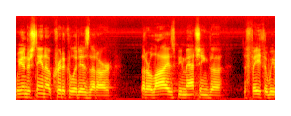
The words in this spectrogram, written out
We understand how critical it is that our, that our lives be matching the, the faith that we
